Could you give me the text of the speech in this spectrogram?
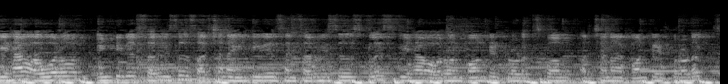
We have our own interior services, Archana Interiors and Services, plus we have our own concrete products from Archana Concrete Products.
